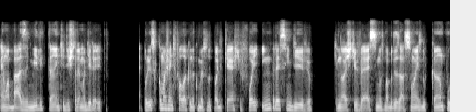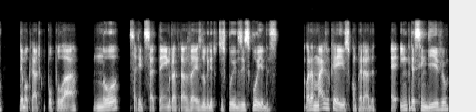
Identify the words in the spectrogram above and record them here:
é uma base militante de extrema direita. É por isso que, como a gente falou aqui no começo do podcast, foi imprescindível que nós tivéssemos mobilizações do campo democrático popular no 7 de setembro através do grito dos excluídos e excluídas. Agora, mais do que isso, comparada, é imprescindível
